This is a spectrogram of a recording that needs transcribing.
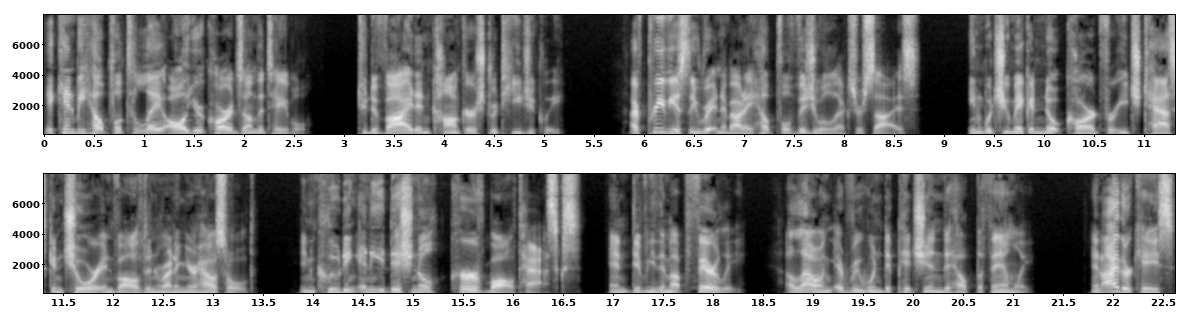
it can be helpful to lay all your cards on the table, to divide and conquer strategically. I've previously written about a helpful visual exercise, in which you make a note card for each task and chore involved in running your household including any additional curveball tasks, and divvy them up fairly, allowing everyone to pitch in to help the family. In either case,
